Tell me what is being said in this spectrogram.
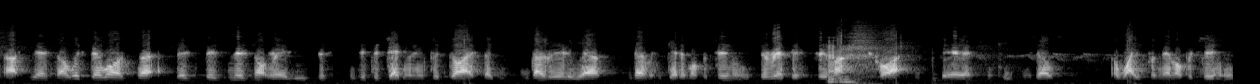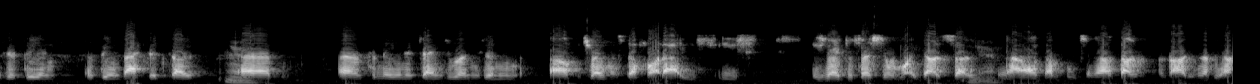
Uh, yes, I wish there was, but there's, there's, there's not really. He's just, he's just a genuinely good guy, so you don't really, uh, you don't really get them opportunities to rip him too much. He's quite experienced and keeps himself away from them opportunities of being of being battered. So yeah. um, um, for me in the change rooms and after training and stuff like that, he's he's he's very professional in what he does. So yeah. you know, unfortunately, I don't. There's nothing I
